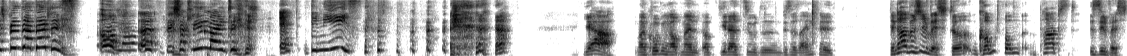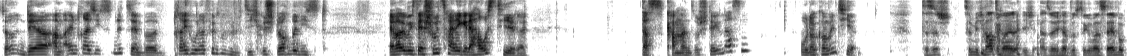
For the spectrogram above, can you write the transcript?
ich bin der Dennis. Oh, äh, die Jacqueline meinte ich. Ed Denise. ja, mal gucken, ob, man, ob dir dazu ein bisschen was einfällt. Der Name Silvester kommt vom Papst Silvester, der am 31. Dezember 355 gestorben ist. Er war übrigens der Schutzheilige der Haustiere. Das kann man so stehen lassen oder kommentieren. Das ist ziemlich hart, weil ich, also ich habe lustigerweise selber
